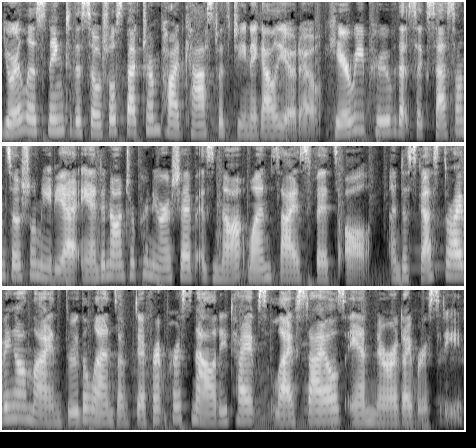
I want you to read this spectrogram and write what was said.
You're listening to the Social Spectrum podcast with Gina Galeoto. Here we prove that success on social media and in entrepreneurship is not one size fits all, and discuss thriving online through the lens of different personality types, lifestyles, and neurodiversity.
